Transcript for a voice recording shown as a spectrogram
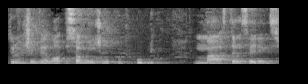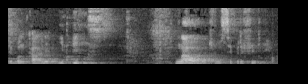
Durante o envelope, somente no culto público, mas transferência bancária e Pix na hora que você preferir.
